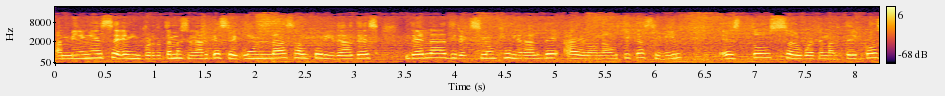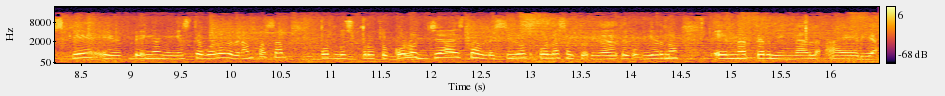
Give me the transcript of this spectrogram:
También es eh, importante mencionar que según las autoridades de la Dirección General de Aeronáutica Civil, estos eh, guatemaltecos que eh, vengan en este vuelo deberán pasar por los protocolos ya establecidos por las autoridades de gobierno en la terminal aérea.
